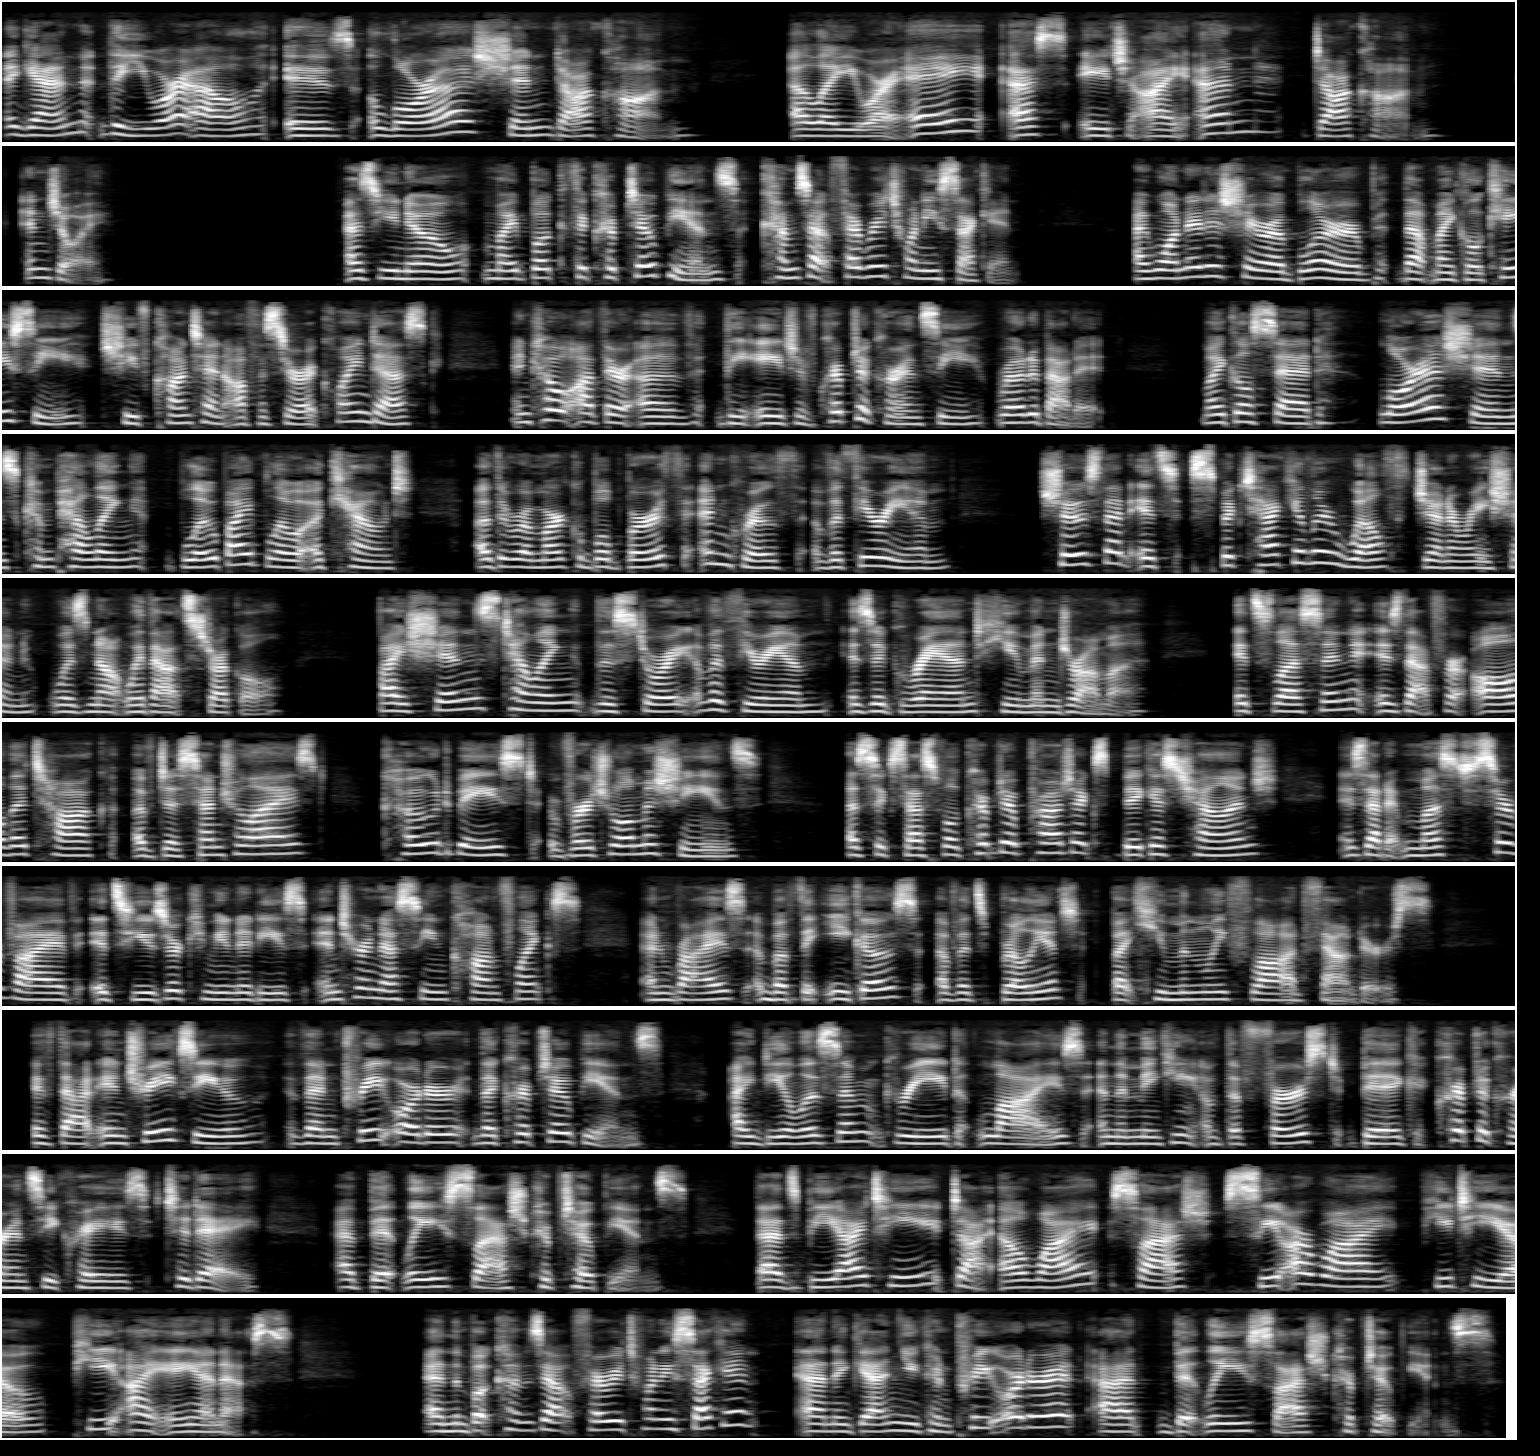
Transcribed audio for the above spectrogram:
Again, the URL is laurashin.com, L A U R A S H I N.com. Enjoy. As you know, my book, The Cryptopians, comes out February 22nd. I wanted to share a blurb that Michael Casey, Chief Content Officer at Coindesk and co author of The Age of Cryptocurrency, wrote about it. Michael said Laura Shin's compelling blow by blow account of the remarkable birth and growth of Ethereum shows that its spectacular wealth generation was not without struggle. By Shin's telling the story of Ethereum is a grand human drama. Its lesson is that for all the talk of decentralized, code based virtual machines, a successful crypto project's biggest challenge is that it must survive its user community's internecine conflicts and rise above the egos of its brilliant but humanly flawed founders. If that intrigues you, then pre order The Cryptopians Idealism, Greed, Lies, and the Making of the First Big Cryptocurrency Craze today at bit.ly slash cryptopians. That's bit.ly slash C R Y P T O P I A N S. And the book comes out February 22nd. And again, you can pre order it at bit.ly slash cryptopians.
